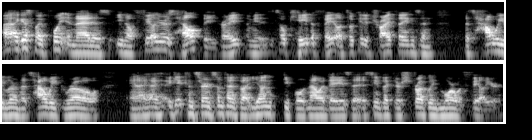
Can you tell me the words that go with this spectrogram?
I, I guess my point in that is, you know, failure is healthy, right? I mean, it's okay to fail. It's okay to try things, and that's how we learn. That's how we grow. And I, I get concerned sometimes about young people nowadays that it seems like they're struggling more with failure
